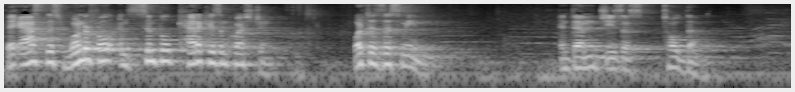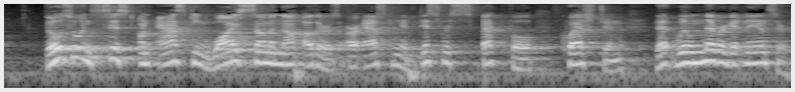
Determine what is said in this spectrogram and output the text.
They asked this wonderful and simple catechism question What does this mean? And then Jesus told them. Those who insist on asking why some and not others are asking a disrespectful question that will never get an answer.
